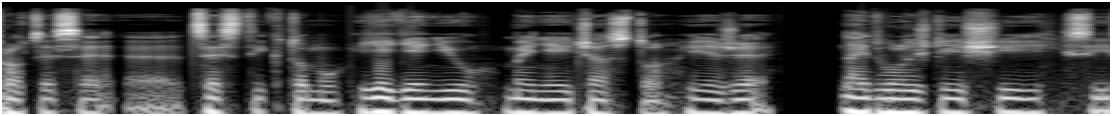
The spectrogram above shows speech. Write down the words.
procese e, cesty k tomu jedeniu menej často je, že najdôležitejší si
